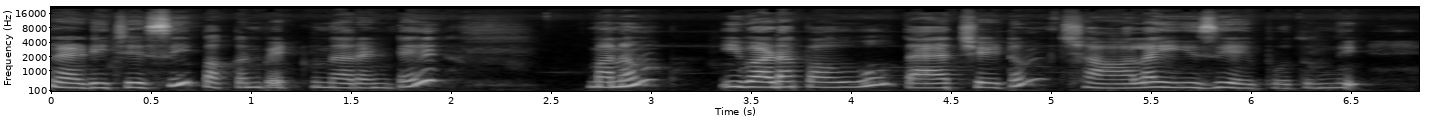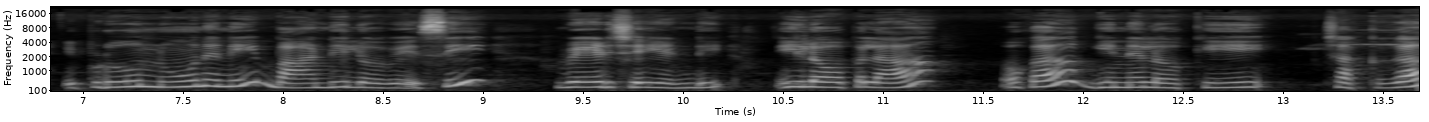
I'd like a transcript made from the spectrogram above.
రెడీ చేసి పక్కన పెట్టుకున్నారంటే మనం ఈ వడపావు తయారు చేయటం చాలా ఈజీ అయిపోతుంది. ఇప్పుడు నూనెని బాండీలో వేసి వేడి చేయండి. ఈ లోపల ఒక గిన్నెలోకి చక్కగా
